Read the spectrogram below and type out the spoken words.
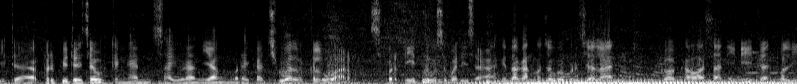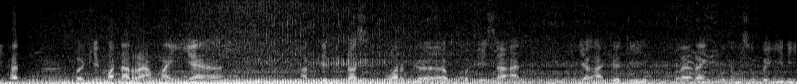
tidak berbeda jauh dengan sayuran yang mereka jual keluar. Seperti itu Sobat Desa kita akan mencoba berjalan ke kawasan ini dan melihat bagaimana ramainya aktivitas warga pedesaan yang ada di lereng Gunung Sumbing ini.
